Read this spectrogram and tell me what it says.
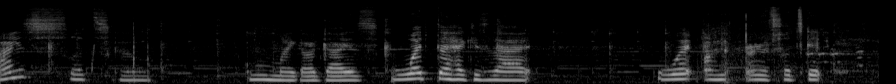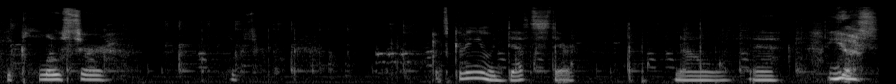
Eyes, let's go. Oh my god, guys. What the heck is that? What on earth? Let's get a closer, closer look. It's giving you a death stare. No. Eh. Yes!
